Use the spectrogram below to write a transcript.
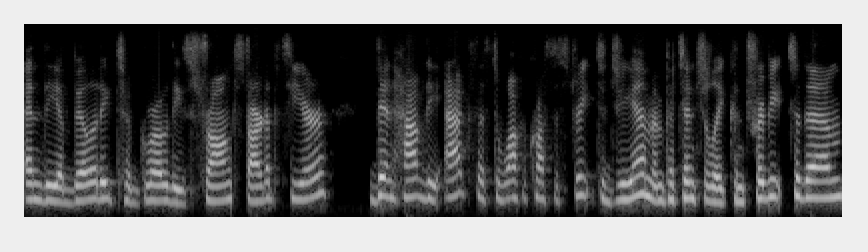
and the ability to grow these strong startups here, then have the access to walk across the street to GM and potentially contribute to them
